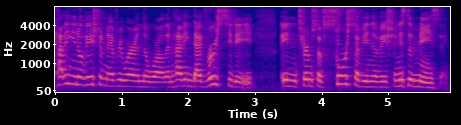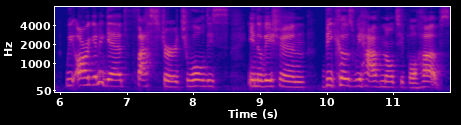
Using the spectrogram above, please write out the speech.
having innovation everywhere in the world and having diversity in terms of source of innovation is amazing. We are going to get faster to all this innovation because we have multiple hubs.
